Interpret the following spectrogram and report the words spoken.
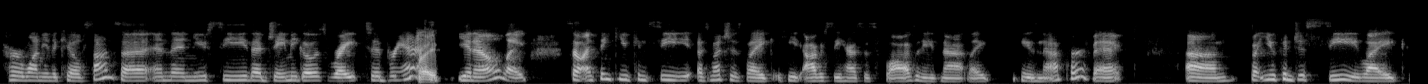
her wanting to kill Sansa, and then you see that Jaime goes right to Brienne, Right. you know, like so I think you can see as much as like he obviously has his flaws and he's not like he's not perfect, um, but you can just see like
